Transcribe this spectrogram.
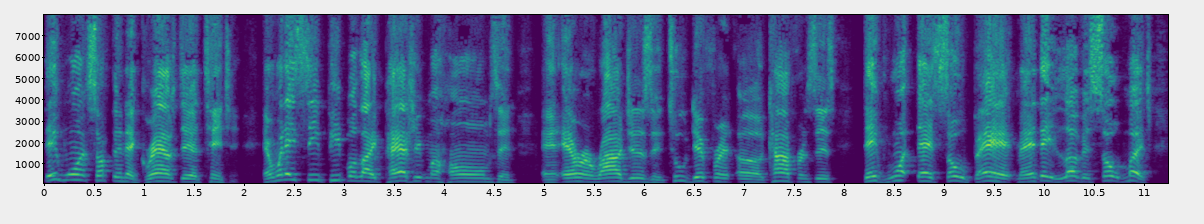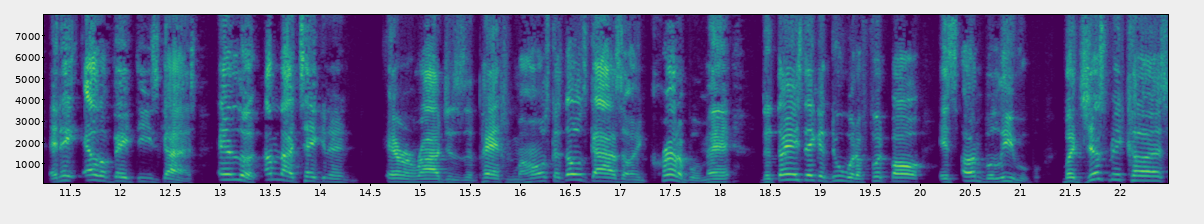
they want something that grabs their attention. And when they see people like Patrick Mahomes and, and Aaron Rodgers in two different uh, conferences, they want that so bad, man. They love it so much, and they elevate these guys. And look, I'm not taking in Aaron Rodgers and Patrick Mahomes because those guys are incredible, man. The things they can do with a football is unbelievable. But just because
